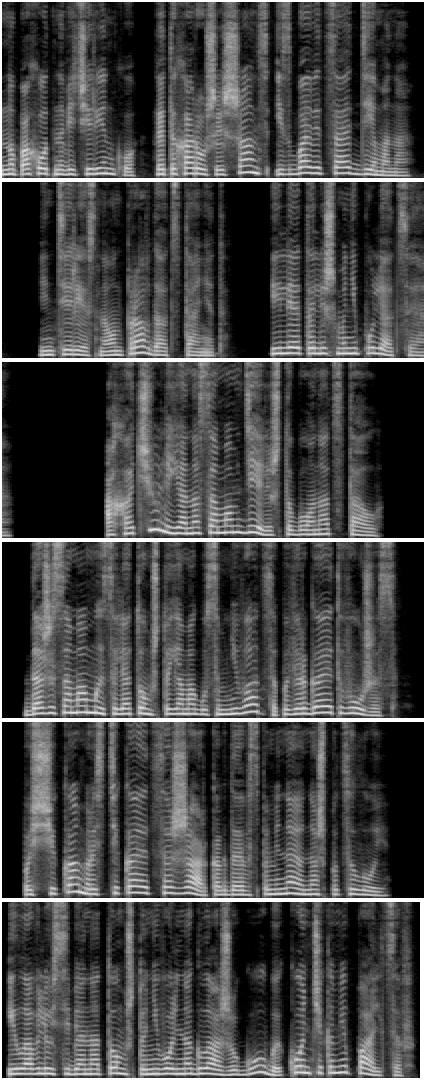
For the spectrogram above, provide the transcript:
но поход на вечеринку — это хороший шанс избавиться от демона. Интересно, он правда отстанет? Или это лишь манипуляция? А хочу ли я на самом деле, чтобы он отстал? Даже сама мысль о том, что я могу сомневаться, повергает в ужас — по щекам растекается жар, когда я вспоминаю наш поцелуй. И ловлю себя на том, что невольно глажу губы кончиками пальцев,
